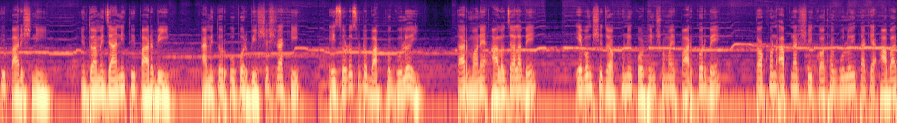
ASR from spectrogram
তুই পারিসনি, কিন্তু আমি জানি তুই পারবি। আমি তোর উপর বিশ্বাস রাখি, এই ছোট ছোট বাক্যগুলোই তার মনে আলো জ্বালাবে এবং সে যখনই কঠিন সময় পার করবে, তখন আপনার সেই কথাগুলোই তাকে আবার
